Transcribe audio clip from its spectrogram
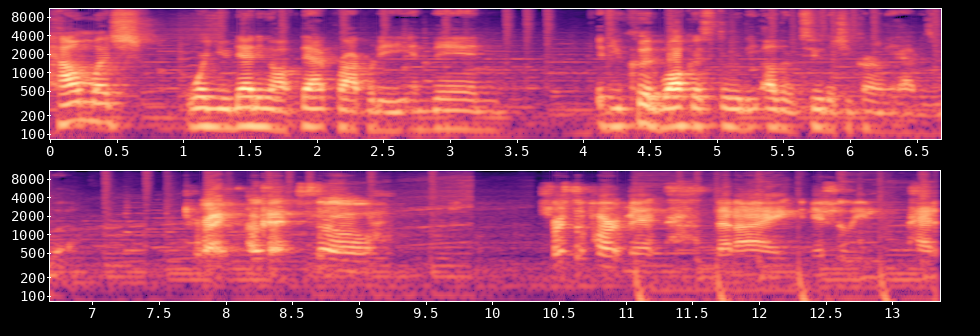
how much were you netting off that property? And then, if you could walk us through the other two that you currently have as well. Right. Okay. So, first apartment that I initially had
